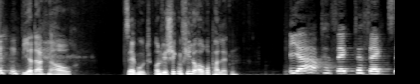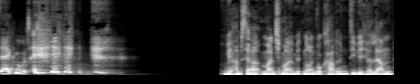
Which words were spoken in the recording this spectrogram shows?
Wir danken auch. Sehr gut. Und wir schicken viele Europaletten. Ja, perfekt, perfekt, sehr gut. Wir haben es ja manchmal mit neuen Vokabeln, die wir hier lernen.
